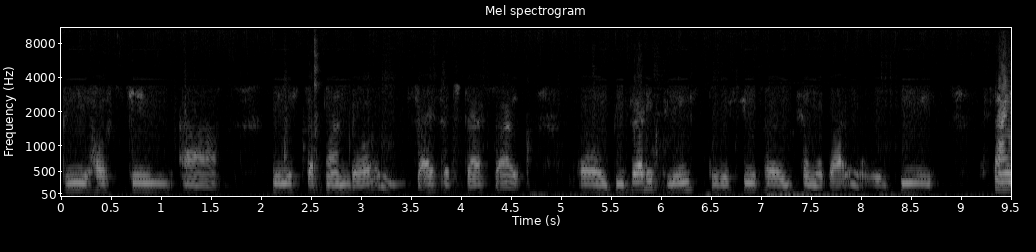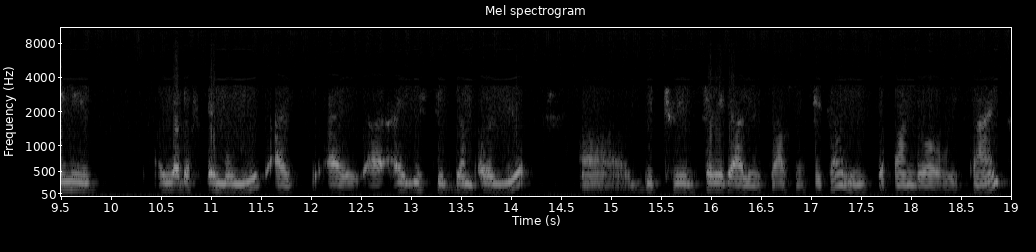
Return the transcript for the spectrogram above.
be hosting uh, Minister Pandor, Aïssata Tall Sall. will be very pleased to receive her in Senegal. We'll be signing a lot of MOUs. I, I, I listed them earlier uh, between Senegal and South Africa. Minister Pandor will sign.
